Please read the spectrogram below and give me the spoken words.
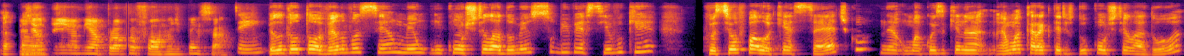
uhum. mas eu tenho a minha própria forma de pensar. Sim. Pelo que eu estou vendo, você é um, meio, um constelador meio subversivo que o senhor falou que é cético, né? Uma coisa que é uma característica do constelador,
